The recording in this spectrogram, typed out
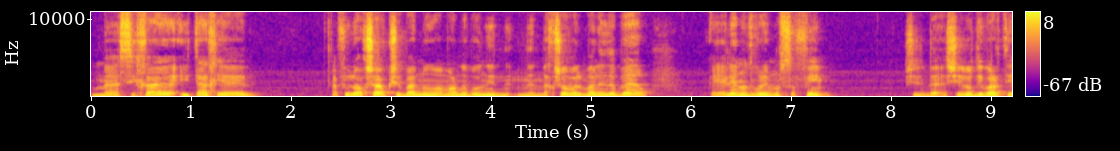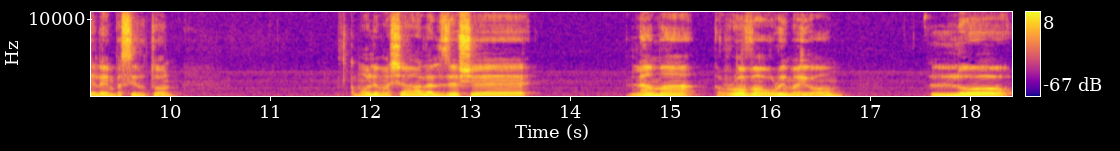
מהשיחה איתך, יעל, אפילו עכשיו כשבאנו, אמרנו בואו נחשוב על מה נדבר, העלינו דברים נוספים. שלא דיברתי עליהם בסרטון. כמו למשל על זה שלמה רוב ההורים היום לא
